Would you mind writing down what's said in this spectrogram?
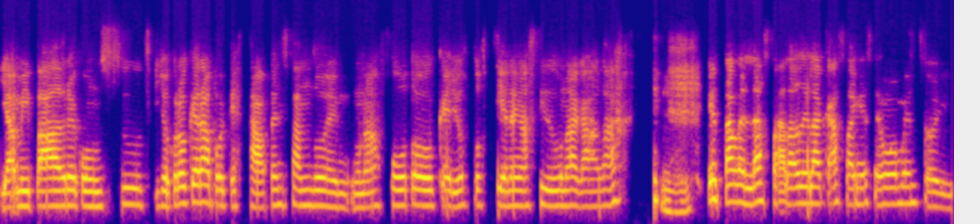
y a mi padre con suit. Yo creo que era porque estaba pensando en una foto que ellos dos tienen así de una gala que estaba en la sala de la casa en ese momento y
